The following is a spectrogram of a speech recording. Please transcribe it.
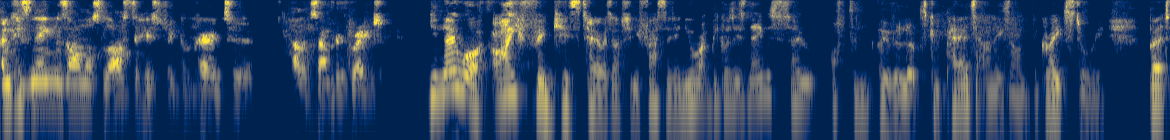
And his name is almost lost to history compared to Alexander the Great. You know what? I think his tale is absolutely fascinating. You're right, because his name is so often overlooked compared to Alexander the Great story. But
